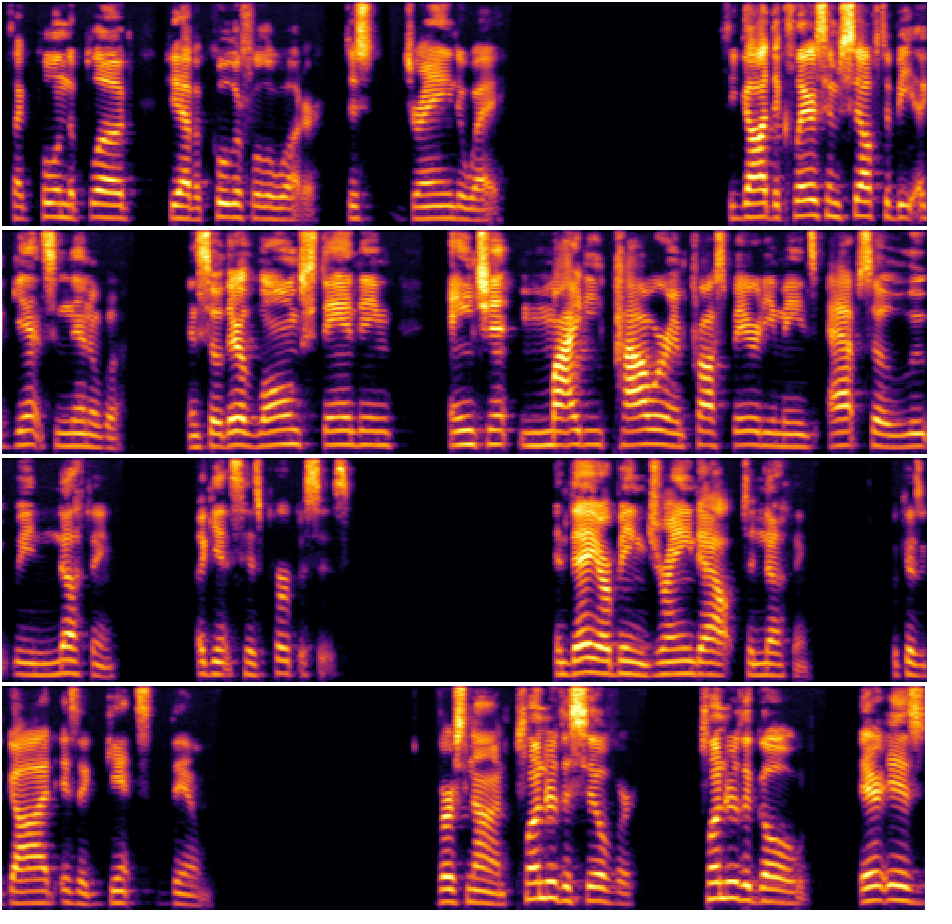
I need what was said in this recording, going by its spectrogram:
It's like pulling the plug if you have a cooler full of water, just drained away. See, God declares himself to be against Nineveh. And so their long standing, ancient, mighty power and prosperity means absolutely nothing against his purposes. and they are being drained out to nothing because God is against them. Verse 9 Plunder the silver, plunder the gold. There is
